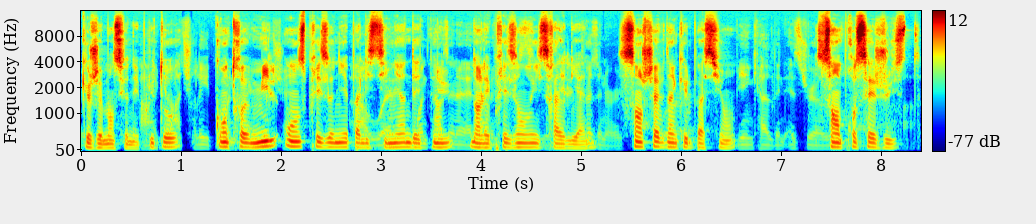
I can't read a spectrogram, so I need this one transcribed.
que j'ai mentionné plus tôt, contre 1011 prisonniers palestiniens détenus dans les prisons israéliennes, sans chef d'inculpation, sans procès juste,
